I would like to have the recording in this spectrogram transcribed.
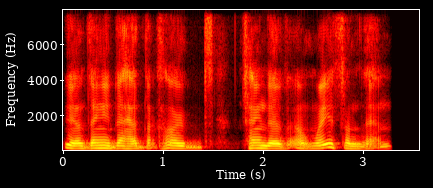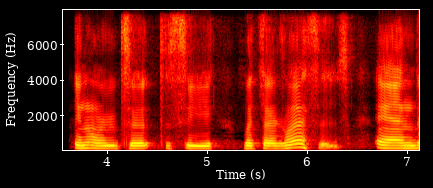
you know they need to have the cards kind of away from them in order to, to see with their glasses, and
